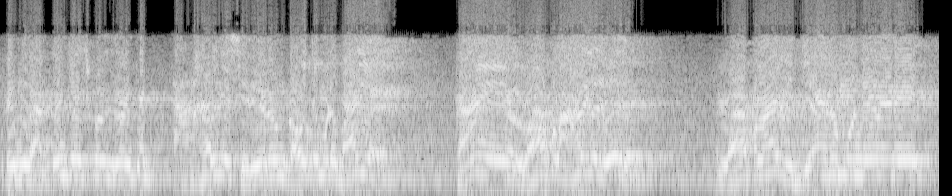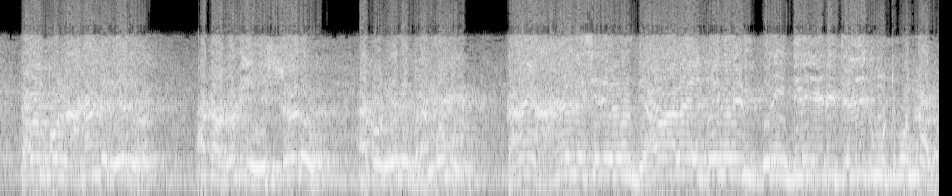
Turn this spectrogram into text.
ఇక్కడ మీరు అర్థం చేసుకోవాల్సిందంటే అహల్య శరీరం గౌతముడి భార్య కానీ లోపల అహల్య లేదు. లోపల ఈ దేహము నేనని తలంపున్న అహల్య లేదు. అక్కడ ఉన్నది ఈశ్వరుడు అక్కడ ఉన్నది బ్రహ్మము. కానీ అహల్య శరీరం దేవాలయం అయిపోయిందని దీనికి తెలియక ముట్టుకుంటున్నాడు.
